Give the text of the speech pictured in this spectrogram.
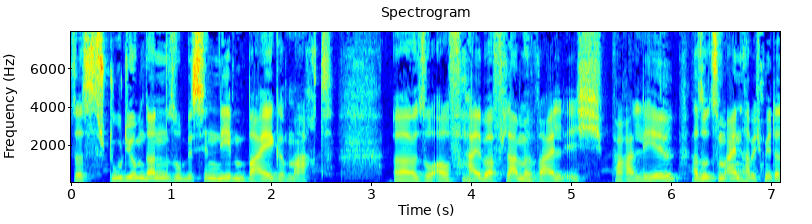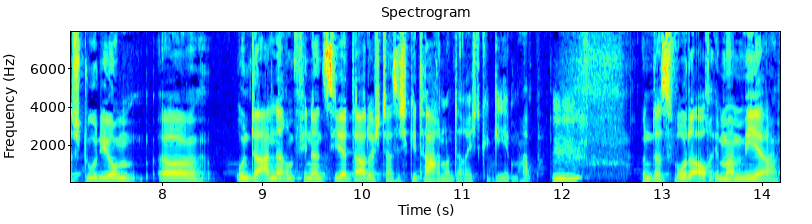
das Studium dann so ein bisschen nebenbei gemacht äh, so auf halber Flamme, weil ich parallel, also zum einen habe ich mir das Studium äh, unter anderem finanziert dadurch, dass ich Gitarrenunterricht gegeben habe. Mhm. Und das wurde auch immer mehr,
